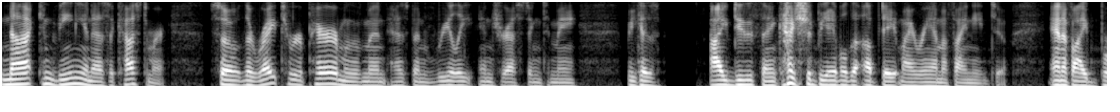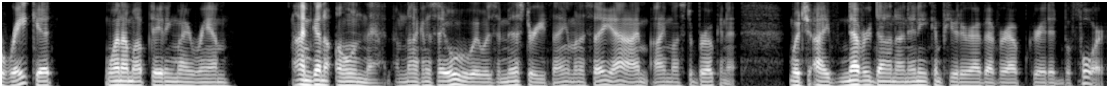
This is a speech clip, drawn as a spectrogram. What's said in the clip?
Not convenient as a customer. So the right to repair movement has been really interesting to me because I do think I should be able to update my RAM if I need to. And if I break it when I'm updating my RAM, I'm going to own that. I'm not going to say, oh, it was a mystery thing. I'm going to say, yeah, I'm, I must have broken it, which I've never done on any computer I've ever upgraded before.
